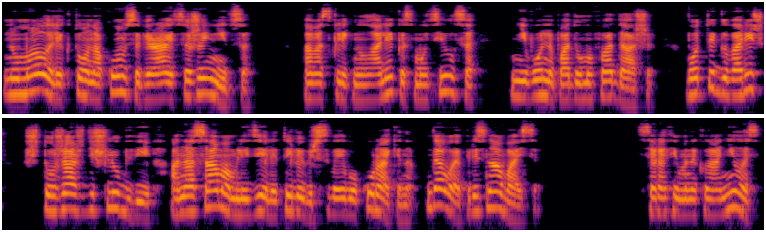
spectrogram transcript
«Ну, мало ли кто на ком собирается жениться», – а воскликнул Олег и смутился, невольно подумав о Даше. Вот ты говоришь, что жаждешь любви, а на самом ли деле ты любишь своего Куракина? Давай, признавайся». Серафима наклонилась,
